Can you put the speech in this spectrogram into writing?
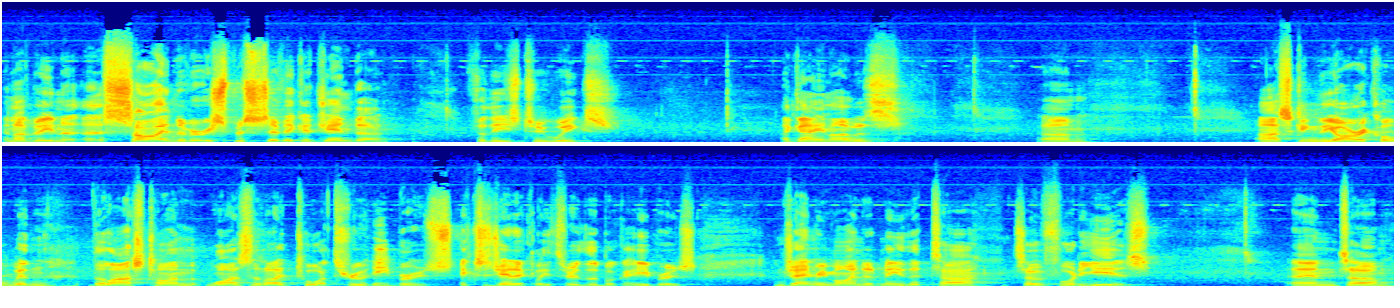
And I've been assigned a very specific agenda for these two weeks. Again, I was um, asking the oracle when the last time was that I taught through Hebrews, exegetically through the book of Hebrews. And Jane reminded me that uh, it's over 40 years. And um,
